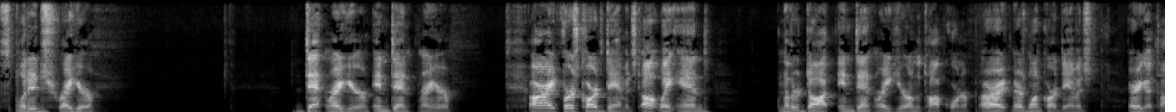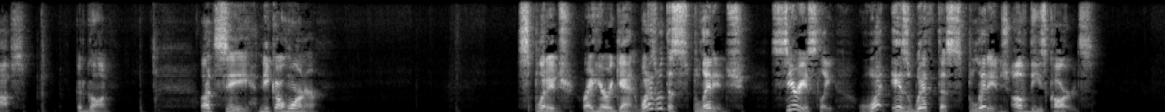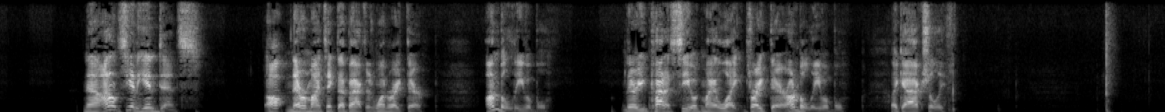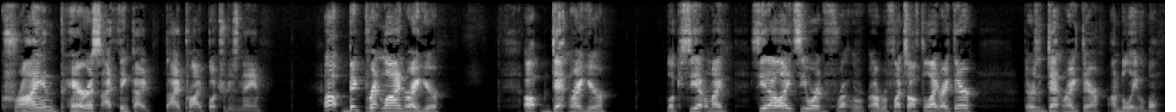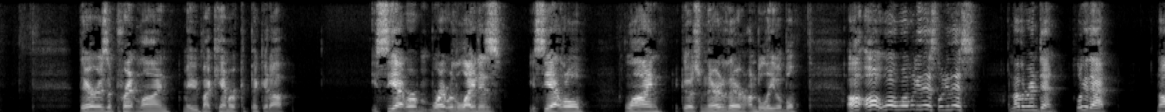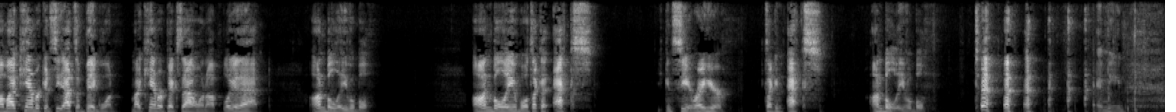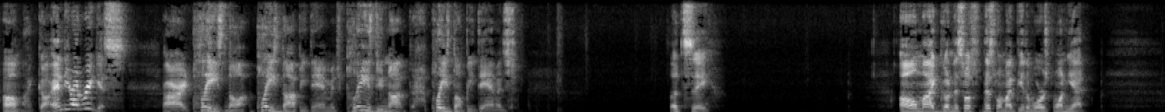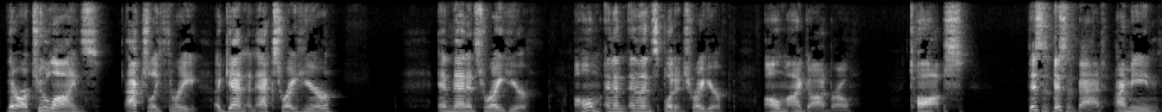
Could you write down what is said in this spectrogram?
Splittage right here. Dent right here. Indent right here. All right, first card's damaged. Oh, wait, and another dot indent right here on the top corner. All right, there's one card damaged. There you go, Topps. Good going. Let's see. Nico Hoerner. Splittage right here again. What is with the splittage? Seriously, what is with the splittage of these cards? Now, I don't see any indents. Oh, never mind. Take that back. There's one right there. Unbelievable. There, you kind of see it with my light. It's right there. Unbelievable. Like, actually. Crying Paris. I think I, I probably butchered his name. Oh, big print line right here. Oh, dent right here. Look, see that where my see that light? See where it uh, reflects off the light right there? There's a dent right there. Unbelievable. There is a print line. Maybe my camera could pick it up. You see that where, right where the light is? You see that little line? It goes from there to there. Unbelievable. Oh, oh, whoa, whoa, look at this. Look at this. Another indent. Look at that. No, my camera can see. That's a big one. My camera picks that one up. Look at that. Unbelievable. Unbelievable. It's like an X. You can see it right here. It's like an X. Unbelievable. I mean, oh my God. Endy Rodriguez. All right, please not, please not be damaged. Please do not, please don't be damaged. Let's see. Oh my goodness, this one might be the worst one yet. There are two lines, actually three. Again, an X right here, and then it's right here. Oh, and then and then splittage right here. Oh my god, bro. Topps. This is this is bad. I mean,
